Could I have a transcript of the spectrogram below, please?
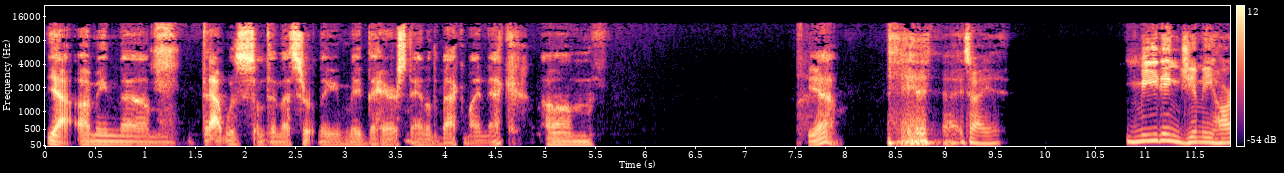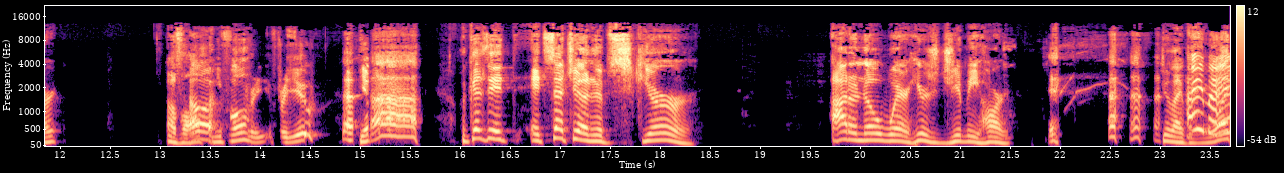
yeah, I mean, um, that was something that certainly made the hair stand on the back of my neck. Um, yeah. Sorry. Meeting Jimmy Hart of all Oh, people. for, for you. Yep. because it it's such an obscure out of nowhere here's jimmy hart. You're like hey what? man.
